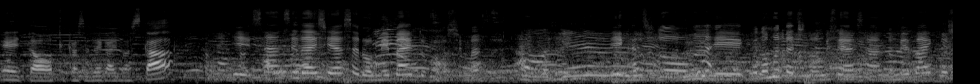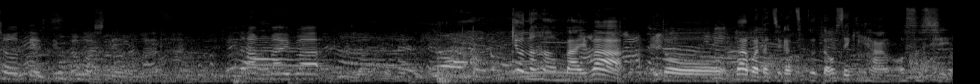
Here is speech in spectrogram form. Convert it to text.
えっ、ー、とお聞かせ願いますか？え三世代シェアサロンメバイと申します。え活動は、えー、子どもたちのお店屋さんのメバイク商店というのをしています。販売は今日の販売は、えっと、ばあばたちが作ったお赤飯お寿司で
